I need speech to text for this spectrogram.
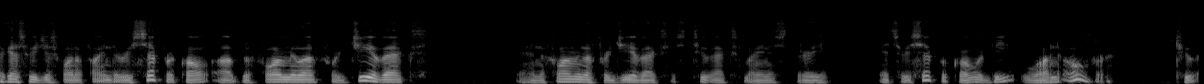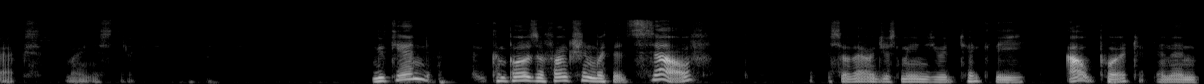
I guess we just want to find the reciprocal of the formula for g of x. And the formula for g of x is 2x minus 3. Its reciprocal would be 1 over 2x minus 3. You can compose a function with itself. So that would just means you would take the output and then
